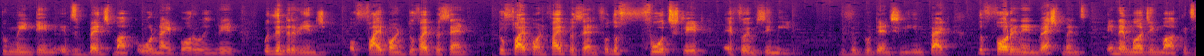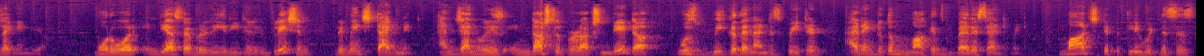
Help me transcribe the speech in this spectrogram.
to maintain its benchmark overnight borrowing rate within the range of 5.25% to 5.5% for the fourth straight FOMC meeting. This will potentially impact the foreign investments in emerging markets like India. Moreover, India's February retail inflation remained stagnant and January's industrial production data was weaker than anticipated, adding to the market's bearish sentiment. March typically witnesses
